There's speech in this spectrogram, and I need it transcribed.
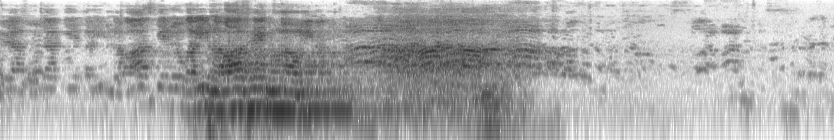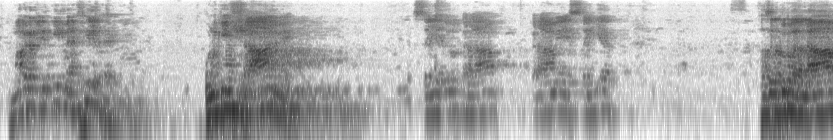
गया। सोचा कि गरीब नवाज़ के जो गरीब नवाज़ हैं मगर जिनकी महफिल है, उनकी शान में सैयदुल कलाम कलाम सैयद हजरतुल्लाम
